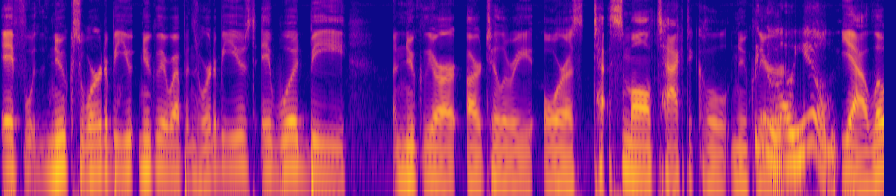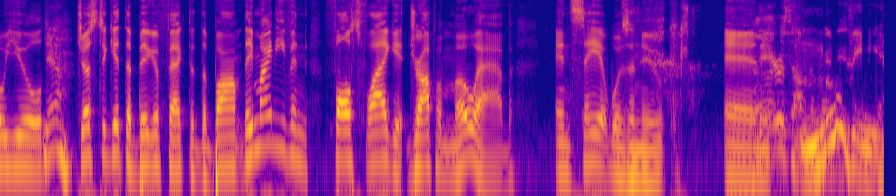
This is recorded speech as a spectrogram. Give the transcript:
if nukes were to be nuclear weapons were to be used, it would be nuclear ar- artillery or a ta- small tactical nuclear Low yield. Yeah, low yield. Yeah. just to get the big effect of the bomb. They might even false flag it, drop a Moab, and say it was a nuke. And There's a movie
